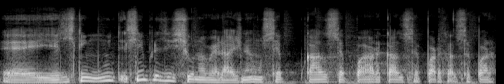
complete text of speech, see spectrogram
É, e existem muito, sempre existiu na verdade, né? Um se, casa separa, casa separa, casa separa.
